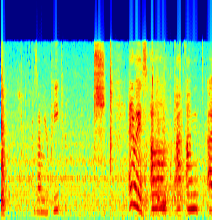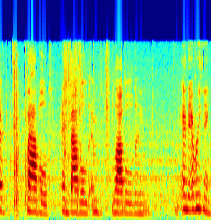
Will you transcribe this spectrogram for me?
because I'm your peep. Psh. Anyways, um, I, I'm, I've babbled and babbled and blabbled and, and everything.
